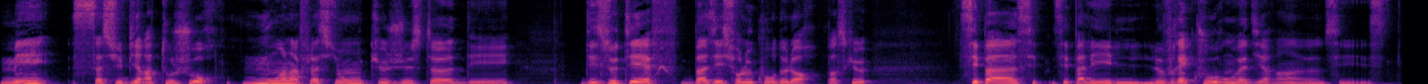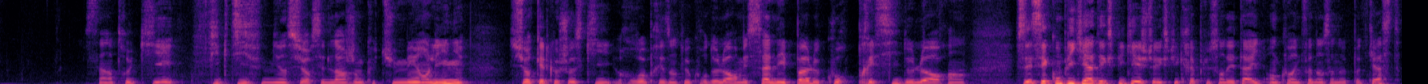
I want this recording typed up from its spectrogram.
Mais ça subira toujours moins l'inflation que juste euh, des, ETF basés sur le cours de l'or. Parce que c'est pas, pas le vrai cours, on va dire. Hein. C'est c'est un truc qui est fictif, bien sûr. C'est de l'argent que tu mets en ligne sur quelque chose qui représente le cours de l'or, mais ça n'est pas le cours précis de l'or. Hein. C'est compliqué à t'expliquer, je te l'expliquerai plus en détail encore une fois dans un autre podcast.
